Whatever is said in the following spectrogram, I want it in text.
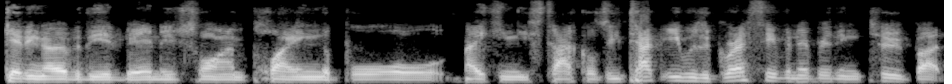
getting over the advantage line, playing the ball, making his tackles. He tack- he was aggressive and everything too, but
